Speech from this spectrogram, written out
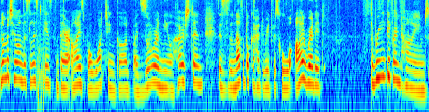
Number two on this list is Their Eyes Were Watching God by Zora Neale Hurston. This is another book I had to read for school. I read it three different times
